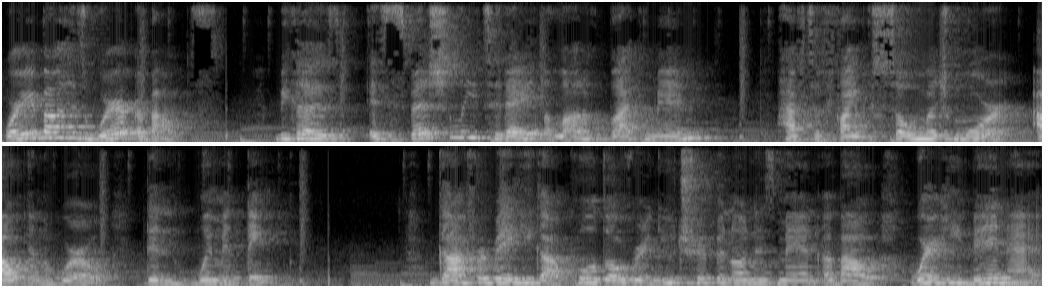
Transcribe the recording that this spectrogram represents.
Worry about his whereabouts. Because especially today, a lot of black men have to fight so much more out in the world than women think. God forbid he got pulled over and you tripping on this man about where he been at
